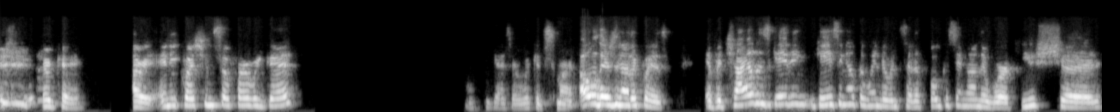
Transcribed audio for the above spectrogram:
okay. All right. Any questions so far? We good? You guys are wicked smart. Oh, there's another quiz. If a child is gazing, gazing out the window instead of focusing on their work, you should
